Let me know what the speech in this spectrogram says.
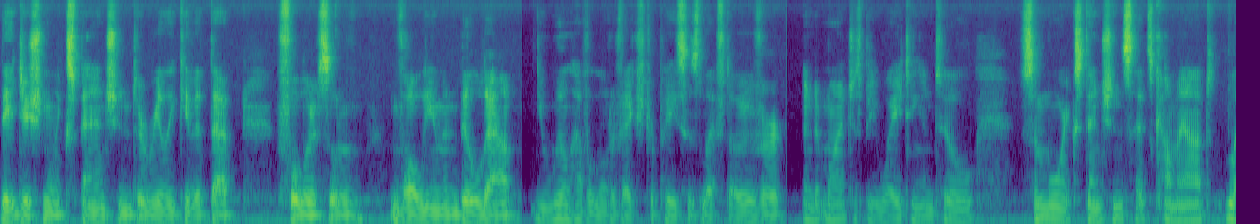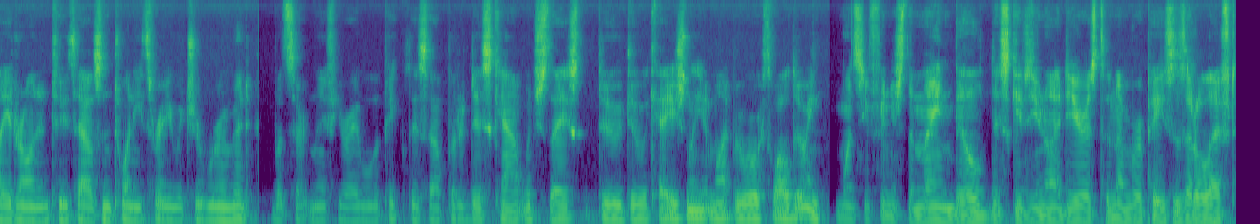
the additional expansion to really give it that fuller sort of volume and build out. You will have a lot of extra pieces left over, and it might just be waiting until some more extension sets come out later on in 2023, which are rumored. But certainly, if you're able to pick this up at a discount, which they do do occasionally, it might be worthwhile doing. Once you finish the main build, this gives you an idea as to the number of pieces that are left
